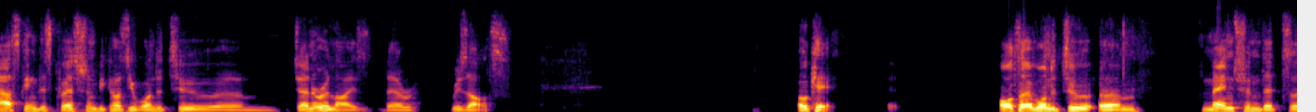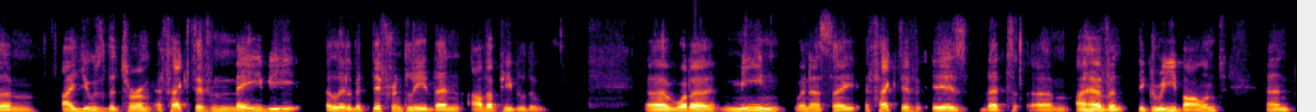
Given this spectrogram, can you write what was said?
asking this question because you wanted to um, generalize their results. Okay. Also, I wanted to um, mention that um, I use the term effective maybe a little bit differently than other people do. Uh, what I mean when I say effective is that um, I have a degree bound and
